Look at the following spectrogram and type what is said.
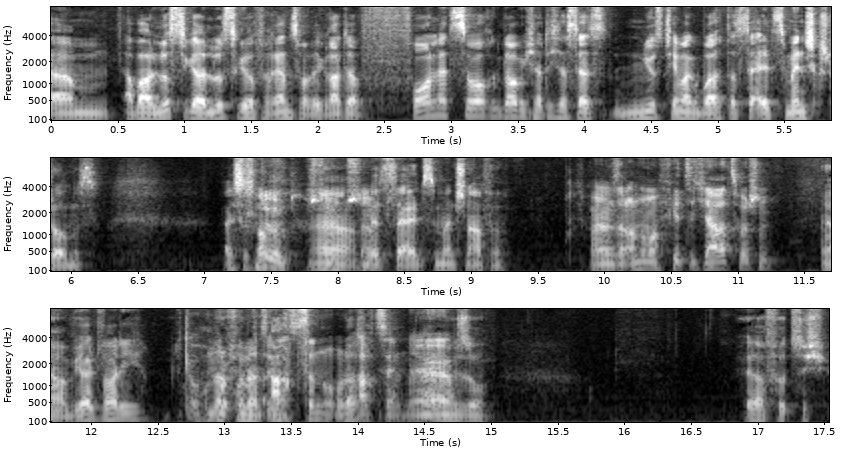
Ähm, aber lustige, lustige Referenz, weil wir gerade ja vorletzte Woche, glaube ich, hatte ich das ja als News-Thema gebracht, dass der älteste Mensch gestorben ist. Weißt du es noch? Stimmt, ja, stimmt, ja, stimmt. Und jetzt der älteste Menschenaffe. Ich meine, dann sind auch nochmal 40 Jahre zwischen. Ja, wie alt war die? Glaube 118 oder? 118, ja, Ja, irgendwie so. Ja, 40,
